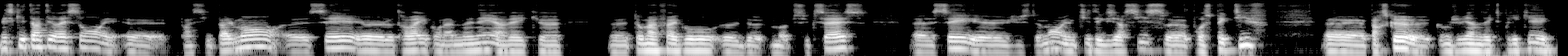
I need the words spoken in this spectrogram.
Mais ce qui est intéressant, et, euh, principalement, c'est le travail qu'on a mené avec Thomas Fago de Mob Success. c'est justement un petit exercice prospectif, parce que, comme je viens de l'expliquer,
